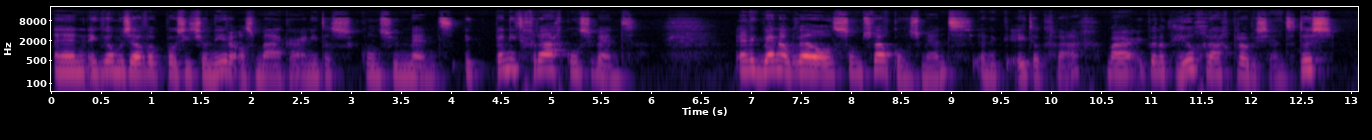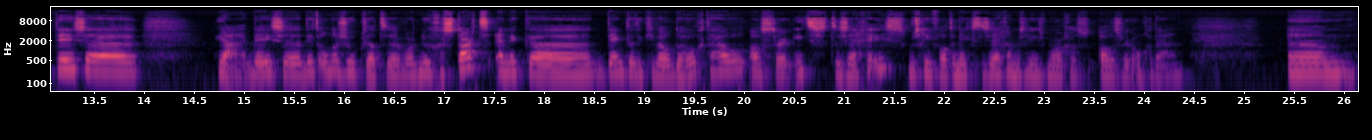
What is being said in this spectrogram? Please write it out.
En ik wil mezelf ook positioneren als maker en niet als consument. Ik ben niet graag consument. En ik ben ook wel soms wel consument en ik eet ook graag, maar ik ben ook heel graag producent. Dus deze, ja, deze, dit onderzoek dat, uh, wordt nu gestart en ik uh, denk dat ik je wel op de hoogte hou als er iets te zeggen is. Misschien valt er niks te zeggen, misschien is morgen alles weer ongedaan. Um,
